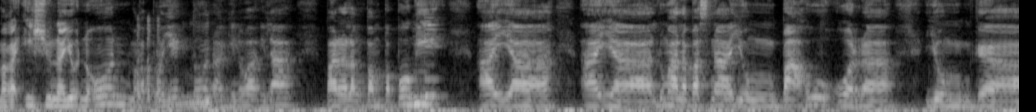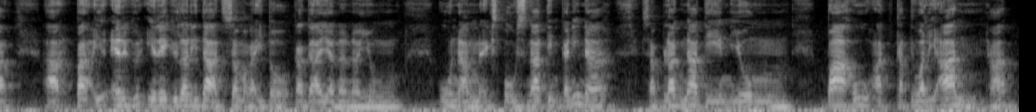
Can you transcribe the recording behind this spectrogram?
mga issue na yun noon, mga proyekto na ginawa nila para lang pampapogi ay ah, ay ah, lumalabas na yung baho or ah, yung ka- ah, pa, irregu- irregularidad sa mga ito. Kagaya na na yung unang na-expose natin kanina sa vlog natin yung baho at katiwalian ha?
